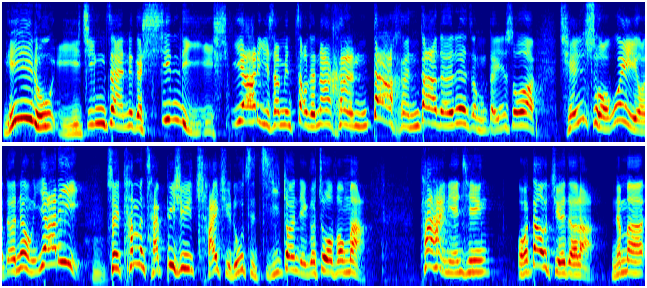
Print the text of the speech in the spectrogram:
林昀儒已经在那个心理压力上面造成他很大很大的那种等于说啊前所未有的那种压力，所以他们才必须采取如此极端的一个作风嘛。他还年轻，我倒觉得了，那么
